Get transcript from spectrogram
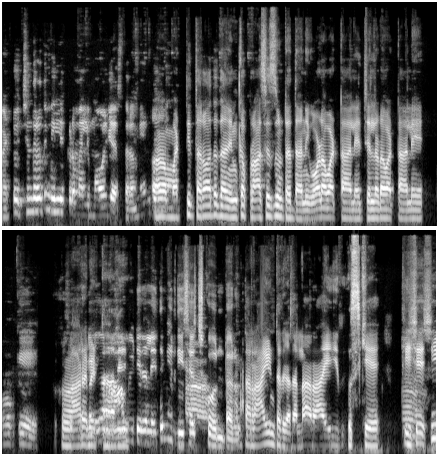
మట్టి వచ్చిన తర్వాత మీరు ఇక్కడ మళ్ళీ మౌల్ చేస్తారా? మీరు ఆ మట్టి తర్వాత దాని ఇంకా ప్రాసెస్ ఉంటది. దాన్ని ఓడబట్టాలి చెల్లడబట్టాలి ఓకే. ఆరబెట్టాలి. మెటీరియల్ అయితే మీరు తీసేసుకుంటారు. రాయి ఉంటది కదా అలా రాయి ఉసుకే తీసేసి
